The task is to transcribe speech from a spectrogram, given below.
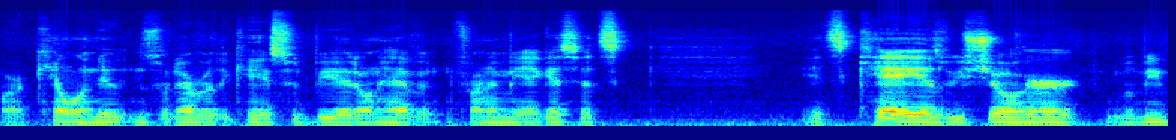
or kilonewtons, whatever the case would be. I don't have it in front of me. I guess it's it's K as we show here. Will be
